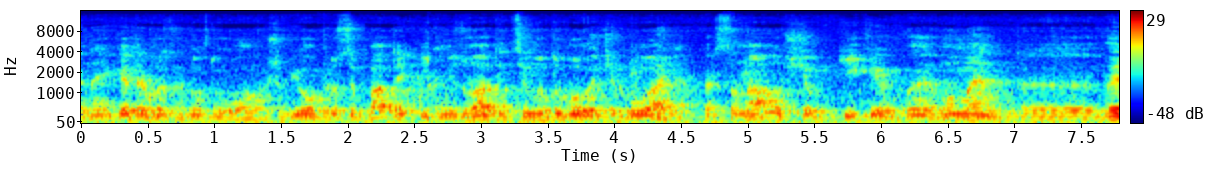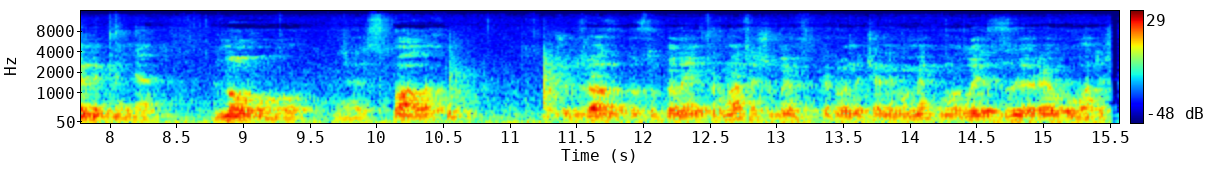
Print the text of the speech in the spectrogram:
на яке треба звернути увагу, щоб його просипати і організувати цілодобове чергування персоналу, щоб тільки в момент е, виникнення нового е, спалаху, щоб зразу поступила інформація, щоб ми в первоначальний момент могли зреагувати.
